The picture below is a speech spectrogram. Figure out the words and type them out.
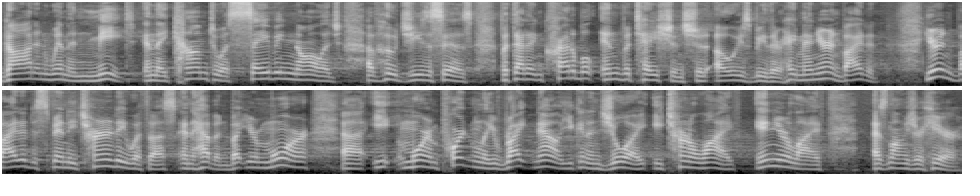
God and women meet and they come to a saving knowledge of who Jesus is. But that incredible invitation should always be there. Hey, man, you're invited. You're invited to spend eternity with us in heaven, but you're more, uh, e- more importantly, right now, you can enjoy eternal life in your life as long as you're here.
